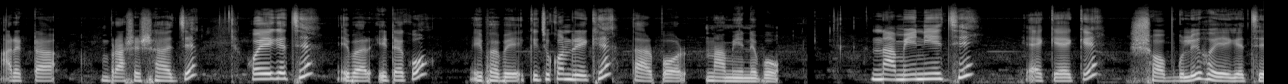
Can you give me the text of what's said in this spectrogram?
আরেকটা ব্রাশের সাহায্যে। হয়ে গেছে। এবার এটাকেও এভাবে কিছুক্ষণ রেখে তারপর নামিয়ে নেব। নামিয়ে নিয়েছি। একে একে সবগুলি হয়ে গেছে।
